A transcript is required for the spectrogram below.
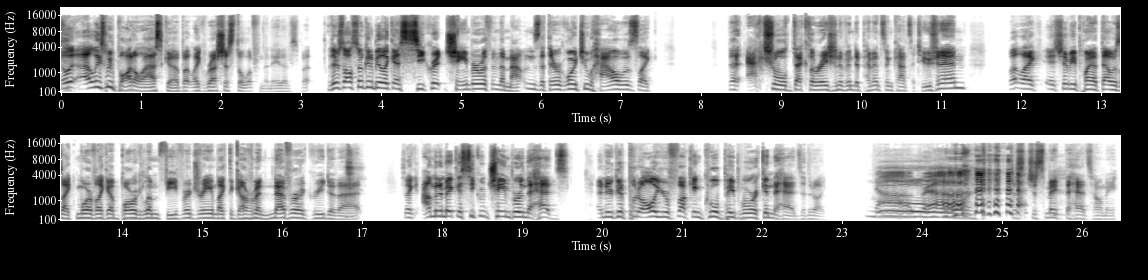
At least we bought Alaska, but like Russia stole it from the natives. But there's also going to be like a secret chamber within the mountains that they were going to house like the actual Declaration of Independence and Constitution in. But like it should be pointed out that was like more of like a Borglum fever dream. Like the government never agreed to that. It's like I'm gonna make a secret chamber in the heads, and you're gonna put all your fucking cool paperwork in the heads. And they're like, no, bro. just just make the heads, homie.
